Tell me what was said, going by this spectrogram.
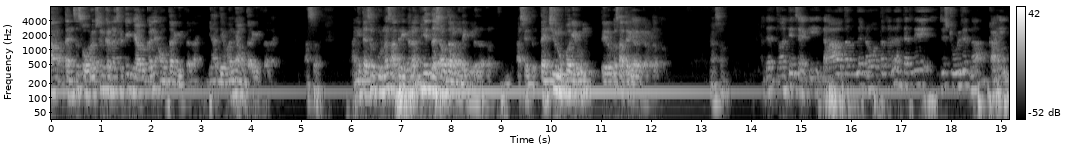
त्यांचं संरक्षण करण्यासाठी ह्या लोकांनी अवतार घेतलेला आहे. ह्या देवांनी अवतार घेतलेला आहे. असं. आणि त्याचं पूर्ण सादरीकरण हे दशावतारामध्ये केलं जातं. असे त्यांची रूपं घेऊन ते लोक सादरीकरण करतात. असं. तेच आहे की दहा अवतारमधले नऊ अवतार झाले आणि त्यातले जे स्टोरीज आहेत ना काही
